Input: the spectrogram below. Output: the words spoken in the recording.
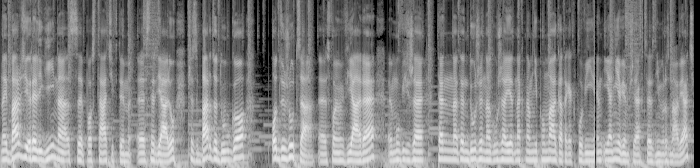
najbardziej religijna z postaci w tym e, serialu przez bardzo długo odrzuca e, swoją wiarę, e, mówi, że ten, ten duży na górze jednak nam nie pomaga tak jak powinien i ja nie wiem, czy ja chcę z nim rozmawiać.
